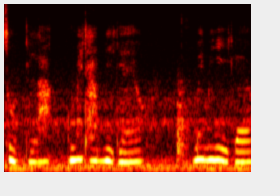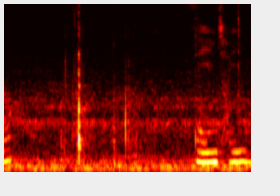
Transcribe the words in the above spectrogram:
สุดรักไม่ทำอีกแล้ว ไม่มีอีกแล้ว แต่ยังใช้อยู่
